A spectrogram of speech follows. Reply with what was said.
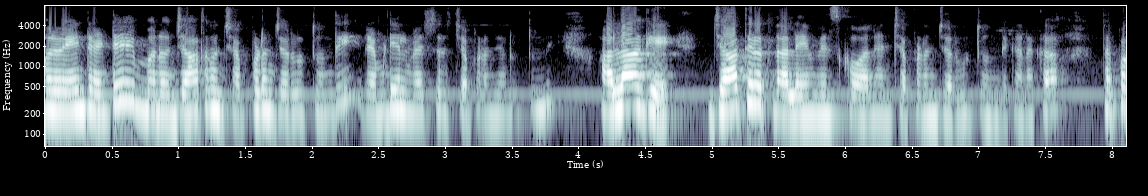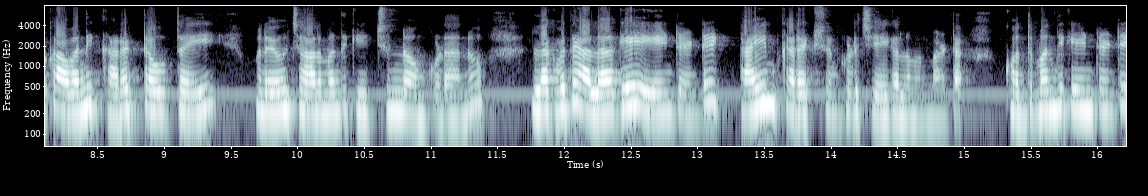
మనం ఏంటంటే మనం జాతకం చెప్పడం జరుగుతుంది రెమెడియల్ మెసేజ్ చెప్పడం జరుగుతుంది. అలాగే జాతిరత్నాలు ఏం వేసుకోవాలని చెప్పడం జరుగుతుంది కనుక. తప్పక అవన్నీ కరెక్ట్ అవుతాయి. మనం చాలామందికి ఇచ్చున్నాం కూడాను. లేకపోతే అలాగే ఏంటంటే టైం కరెక్షన్ కూడా చేయగలం అనమాట కొంతమందికి ఏంటంటే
